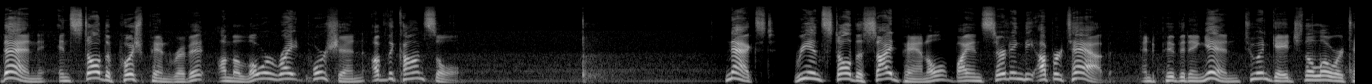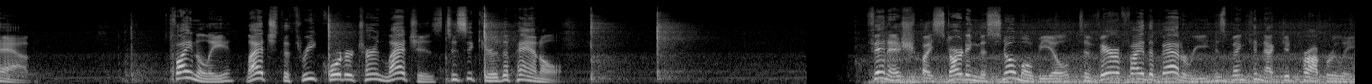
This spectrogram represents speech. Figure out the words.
Then, install the pushpin rivet on the lower right portion of the console. Next, reinstall the side panel by inserting the upper tab and pivoting in to engage the lower tab. Finally, latch the 3 quarter turn latches to secure the panel. Finish by starting the snowmobile to verify the battery has been connected properly.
